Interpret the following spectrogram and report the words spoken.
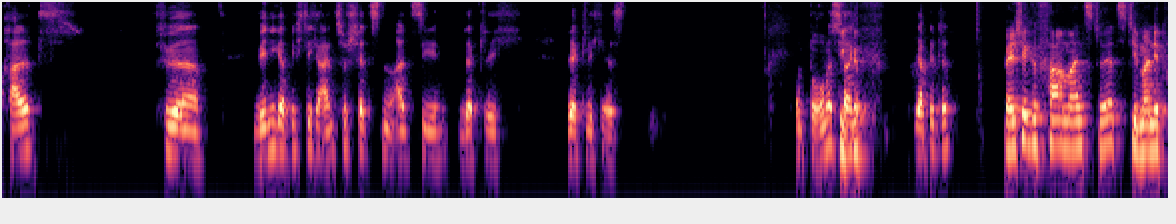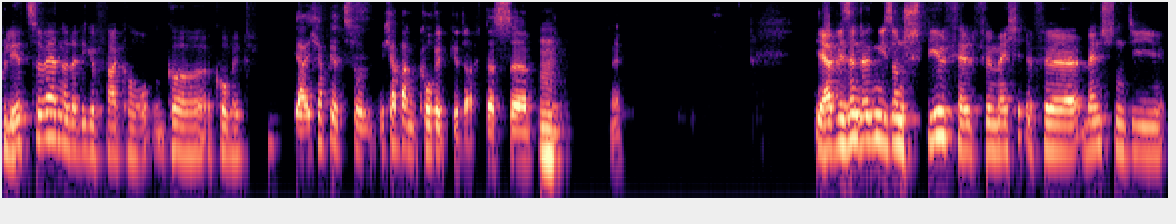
halt für weniger wichtig einzuschätzen, als sie wirklich, wirklich ist. Und worum es dann. Ja, bitte. Welche Gefahr meinst du jetzt? Die manipuliert zu werden oder die Gefahr Covid? Ja, ich habe jetzt so, ich habe an Covid gedacht. Dass, äh, hm. ne. Ja, wir sind irgendwie so ein Spielfeld für, mich, für Menschen, die,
